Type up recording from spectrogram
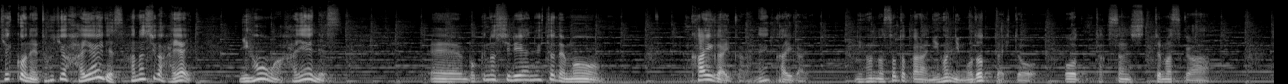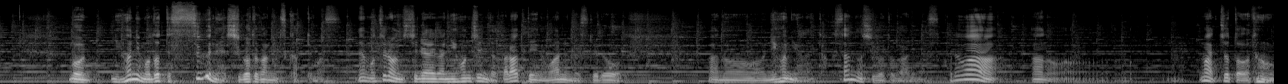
結構ね東京早いです。話が早い。日本は早いです、えー、僕の知り合いの人でも海外からね海外。日本の外から日本に戻った人をたくさん知ってますがもう日本に戻ってすぐね仕事が見つかってます、ね、もちろん知り合いが日本人だからっていうのもあるんですけどあの日本にはねたくさんの仕事があります。これはあのまあちょっとあの、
